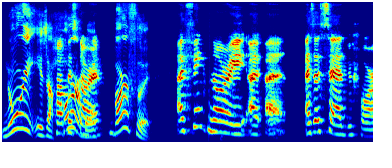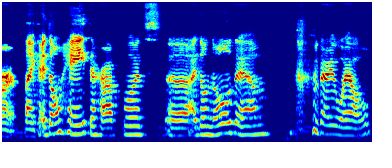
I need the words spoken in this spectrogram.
Nori is a Poppy's horrible correct. Harfoot. I think Nori, I, I, as I said before, like I don't hate the Harfoots. Uh, I don't know them very well.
